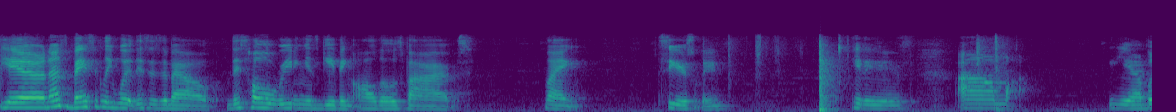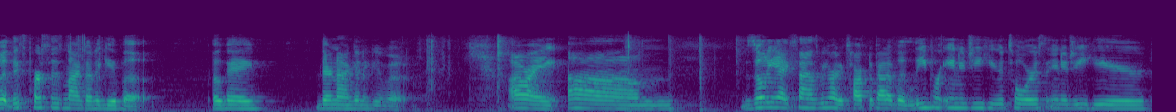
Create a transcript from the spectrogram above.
Yeah, that's basically what this is about. This whole reading is giving all those vibes. Like, seriously. It is. Um, yeah, but this person's not going to give up. Okay? They're not going to give up. All right. Um, zodiac signs, we already talked about it, but Libra energy here, Taurus energy here,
